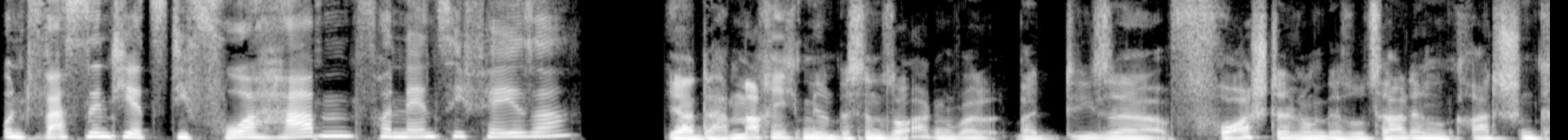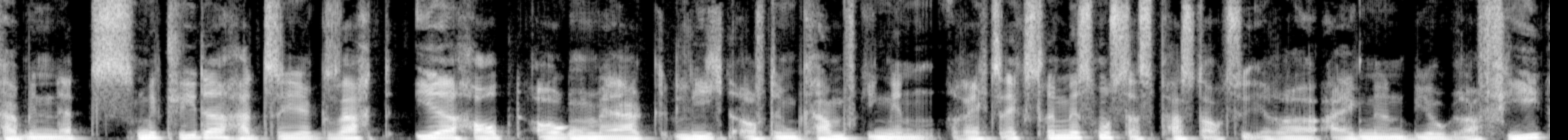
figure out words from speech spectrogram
Und was sind jetzt die Vorhaben von Nancy Faeser? Ja, da mache ich mir ein bisschen Sorgen, weil bei dieser Vorstellung der sozialdemokratischen Kabinettsmitglieder hat sie ja gesagt, ihr Hauptaugenmerk liegt auf dem Kampf gegen den Rechtsextremismus. Das passt auch zu ihrer eigenen Biografie.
